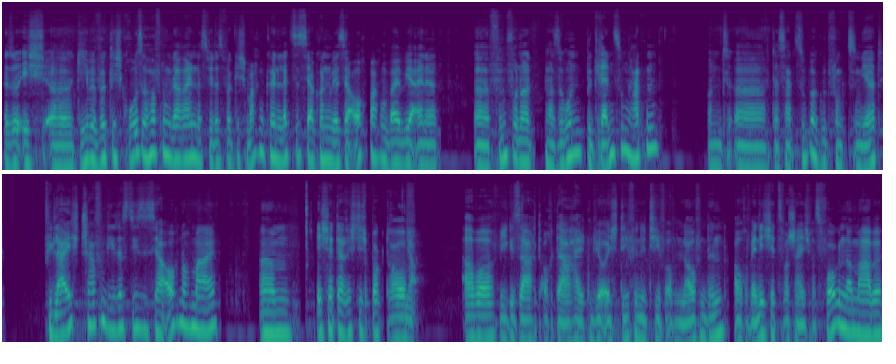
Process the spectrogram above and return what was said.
Also ich äh, gebe wirklich große Hoffnung da rein, dass wir das wirklich machen können. Letztes Jahr konnten wir es ja auch machen, weil wir eine äh, 500 Personen Begrenzung hatten. Und äh, das hat super gut funktioniert. Vielleicht schaffen die das dieses Jahr auch nochmal. Ähm, ich hätte da richtig Bock drauf. Ja. Aber wie gesagt, auch da halten wir euch definitiv auf dem Laufenden, auch wenn ich jetzt wahrscheinlich was vorgenommen habe.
